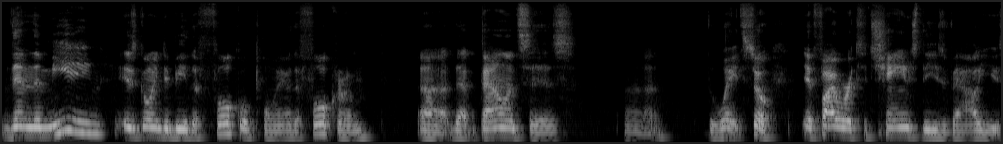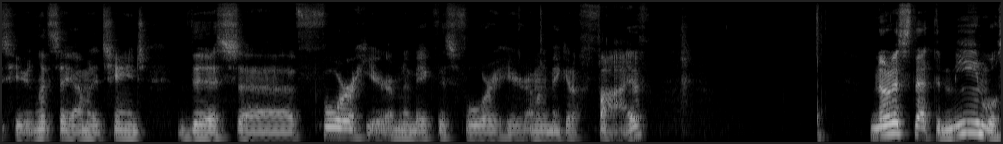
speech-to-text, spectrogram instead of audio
then the mean is going to be the focal point or the fulcrum uh, that balances uh, the weight. So if I were to change these values here, and let's say I'm going to change this uh, 4 here, I'm going to make this 4 here, I'm going to make it a 5. Notice that the mean will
